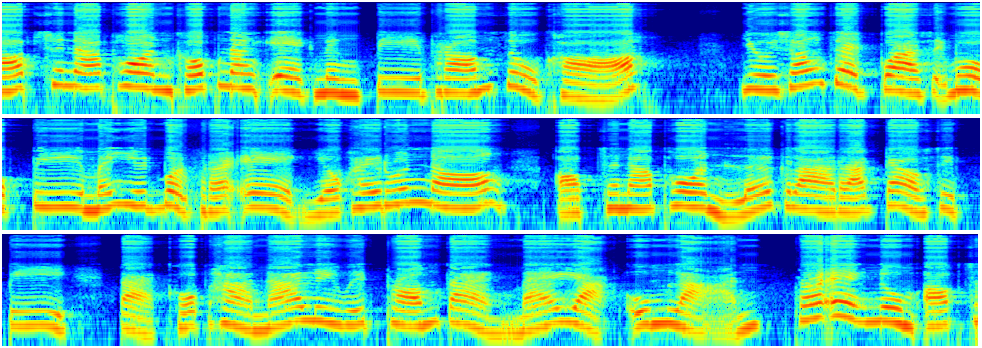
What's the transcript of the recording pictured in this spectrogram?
ออฟชนะพลคบนางเอกหนึ่งปีพร้อมสู่ขอ อยู่ช่องเจ็ดกว่า 16 ปีไม่ยึดบทพระเอก ยกให้รุ่นน้อง ออฟชนะพลเลิกลารักเก่า 10 ปี แต่คบหาหน้าลีวิทพร้อมแต่งแม่อยากอุ้มหลาน พระเอกหนุ่มออฟช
